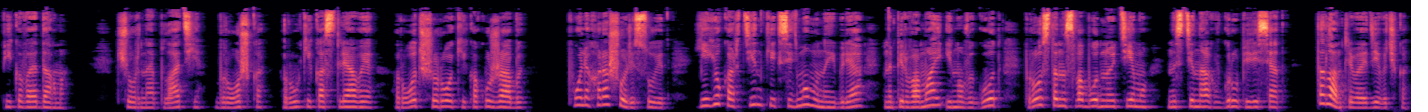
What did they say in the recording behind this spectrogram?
пиковая дама. Черное платье, брошка, руки костлявые, рот широкий, как у жабы. Поля хорошо рисует. Ее картинки к 7 ноября, на Первомай и Новый год просто на свободную тему на стенах в группе висят. Талантливая девочка.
